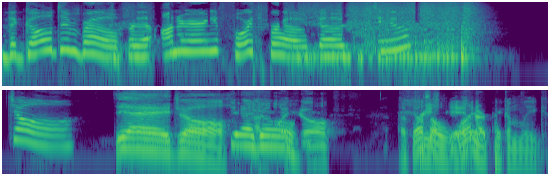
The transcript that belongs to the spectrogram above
the Golden Bro for the honorary fourth bro goes to Joel. Yay, Joel. Yeah, Boy, Joel. He also won it. our pick'em league.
